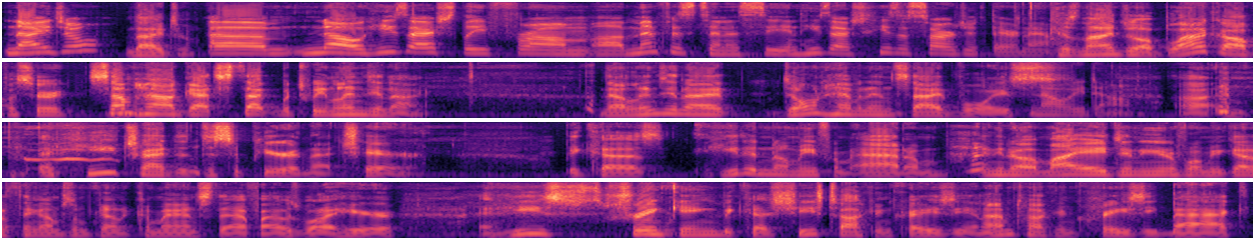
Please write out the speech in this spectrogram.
Nigel? Nigel, Um, no, he's actually from uh, Memphis, Tennessee, and he's actually he's a sergeant there now. because Nigel, a black officer, somehow got stuck between Lindsay and I. Now, Lindsay and I don't have an inside voice. No, we don't. Uh, and, and he tried to disappear in that chair because he didn't know me from Adam. And you know, at my age in the uniform, you got to think I'm some kind of command staff. I was what I hear. And he's shrinking because she's talking crazy and I'm talking crazy back.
